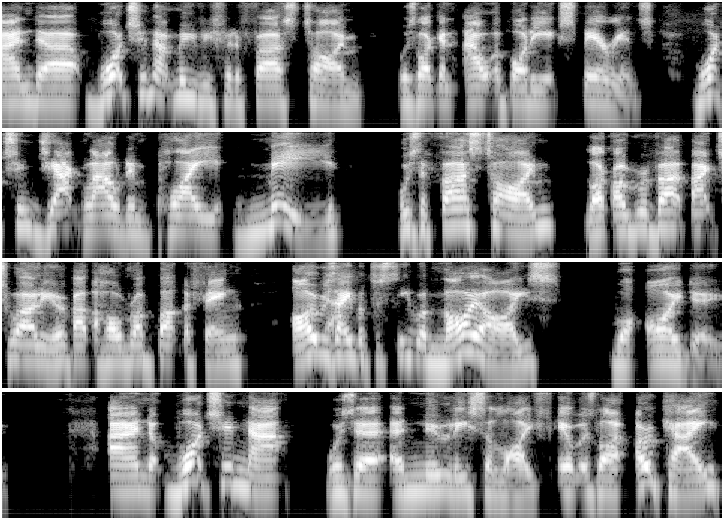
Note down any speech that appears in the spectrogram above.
And uh, watching that movie for the first time was like an out of body experience. Watching Jack Lowden play me was the first time, like I revert back to earlier about the whole Rob Butler thing, I was yeah. able to see with my eyes what I do. And watching that was a, a, new lease of life. It was like, okay,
